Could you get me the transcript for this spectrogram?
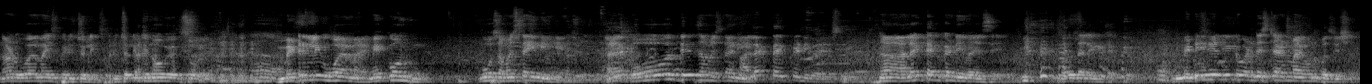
Not who am I spiritually. Spiritually to know your soul. Materially who am I? मैं कौन हूँ? वो समझता ही नहीं है मैं बहुत देर समझता नहीं है अलग टाइप का डिवाइस है हाँ अलग टाइप का डिवाइस है बहुत अलग टाइप का materially to understand my own position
